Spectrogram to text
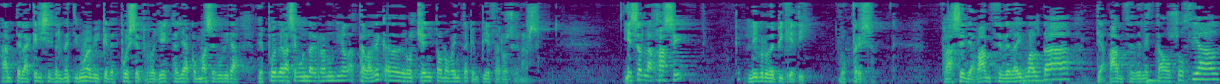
ante la crisis del 29 y que después se proyecta ya con más seguridad después de la Segunda Guerra Mundial hasta la década del 80 o 90 que empieza a erosionarse. Y esa es la fase, el libro de Piketty lo expresa, fase de avance de la igualdad, de avance del Estado social,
